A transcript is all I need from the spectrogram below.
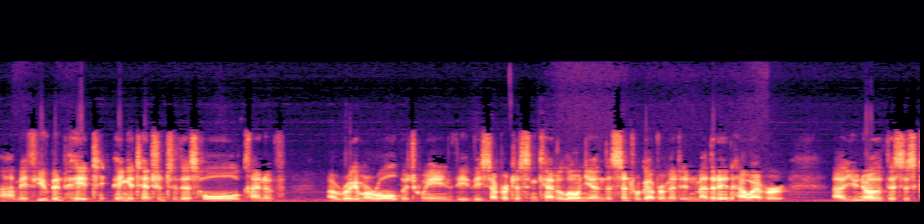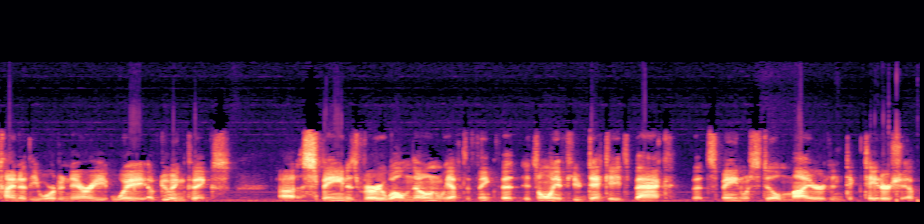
Um, if you've been t- paying attention to this whole kind of a rigmarole between the, the separatists in Catalonia and the central government in Madrid, however, uh, you know that this is kind of the ordinary way of doing things. Uh, Spain is very well known. We have to think that it's only a few decades back that Spain was still mired in dictatorship.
